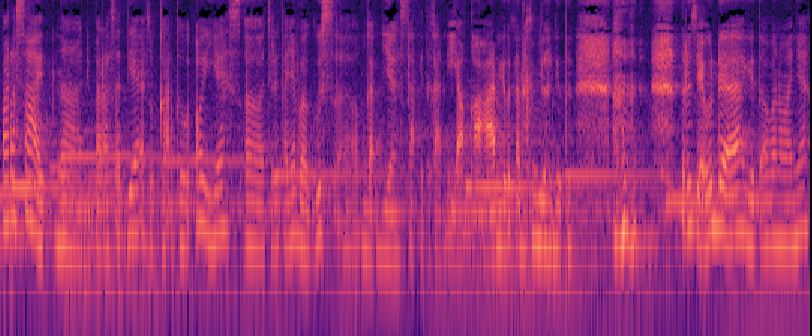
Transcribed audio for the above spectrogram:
Parasite. Nah di Parasite dia suka tuh, oh yes uh, ceritanya bagus, uh, nggak biasa gitu kan, iya kan gitu kan aku bilang gitu. Terus ya udah gitu apa namanya,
